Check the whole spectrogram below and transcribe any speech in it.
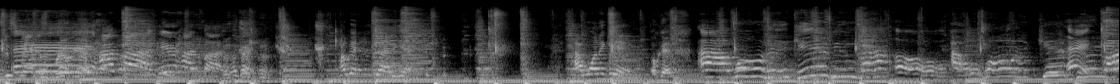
This man Hey, is brilliant. high five, air high five. Okay. Okay, let's try it again. I wanna give. Okay. I wanna give you my all. I wanna give Hey. you my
